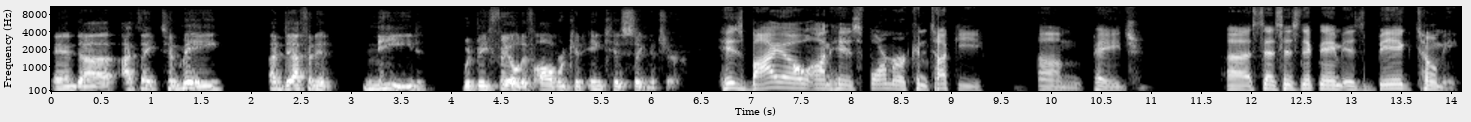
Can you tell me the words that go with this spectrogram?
and uh, I think to me, a definite need would be filled if Auburn could ink his signature. His bio on his former Kentucky um, page uh, says his nickname is Big Tommy.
